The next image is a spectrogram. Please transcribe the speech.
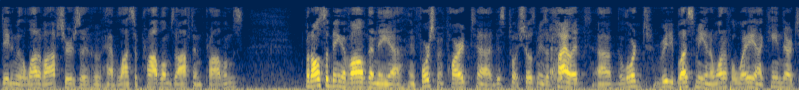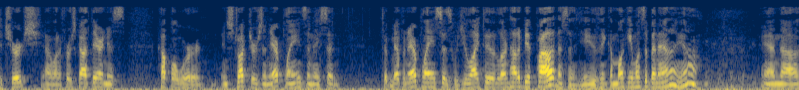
dealing with a lot of officers who have lots of problems, often problems, but also being involved in the uh, enforcement part. Uh, this shows me as a pilot. Uh, the Lord really blessed me in a wonderful way. I came there to church uh, when I first got there, and this couple were instructors in airplanes, and they said, took me up in an airplane and says, "Would you like to learn how to be a pilot?" And I said, "You think a monkey wants a banana?" Yeah. And uh,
